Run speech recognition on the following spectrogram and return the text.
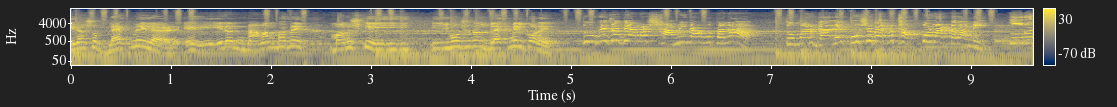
এরা সব ব্ল্যাকমেইলার এরা নানানভাবে মানুষকে ইমোশনাল ব্ল্যাকমেইল করে। তুমি যদি আমার স্বামী না হতা না তোমার গালে কষে বা একটা থাপ্পড় মারতাম আমি। তোরে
